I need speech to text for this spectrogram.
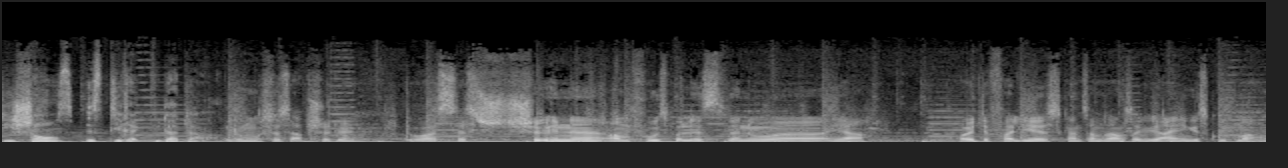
die Chance ist direkt wieder da. Du musst es abschütteln. Du hast das Schöne am Fußball ist, wenn du äh, ja, heute verlierst, kannst du am Samstag wieder einiges gut machen.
